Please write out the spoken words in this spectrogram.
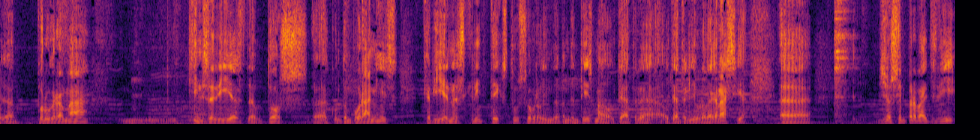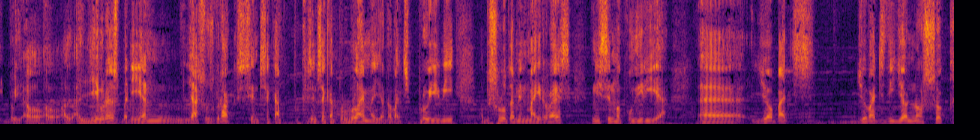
eh, programar mm, 15 dies d'autors eh, contemporanis que havien escrit textos sobre l'independentisme al teatre, al teatre Lliure de Gràcia. Eh, jo sempre vaig dir, vull dir, el, el, el llibres venien llaços grocs, sense cap, sense cap problema, jo no vaig prohibir absolutament mai res, ni se m'acudiria. Eh, jo vaig jo vaig dir jo no sóc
